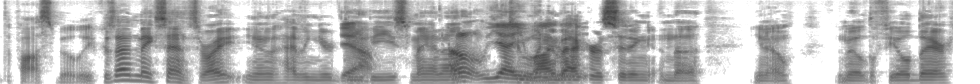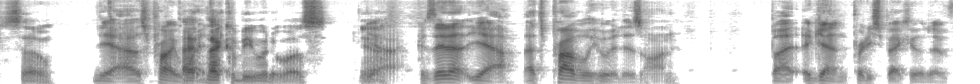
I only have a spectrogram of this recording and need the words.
the possibility because that would make sense, right? You know, having your yeah. DBs man up, yeah, two linebackers really... sitting in the you know the middle of the field there. So yeah, it was probably that, that could be what it was. Yeah, because yeah, they don't. Yeah, that's probably who it is on. But again, pretty speculative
